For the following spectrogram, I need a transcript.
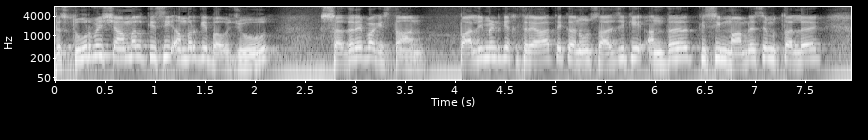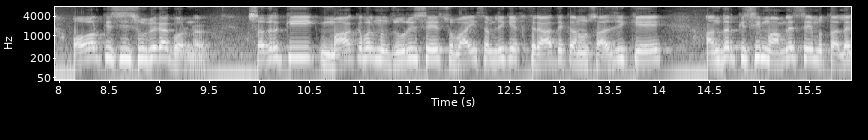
दस्तूर में शामिल किसी अमर के बावजूद सदर पाकिस्तान पार्लियामेंट के खतरात कानून साजी के अंदर किसी मामले से मुतल और किसी सूबे का गवर्नर। सदर की माकबल मंजूरी से सूबाई इसम्बली के अख्तियात कानून साजी के अंदर किसी मामले से मुतल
